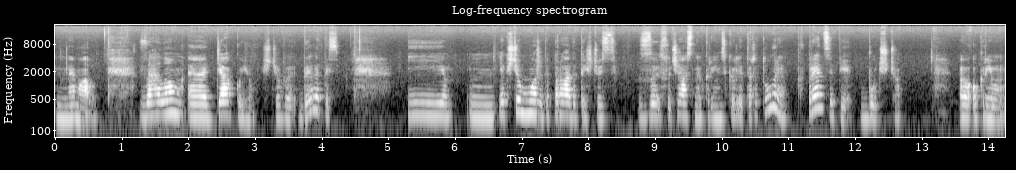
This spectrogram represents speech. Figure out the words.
немало. Загалом е, дякую, що ви дивитесь. І якщо можете порадити щось з сучасної української літератури, в принципі, будь-що, е, окрім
